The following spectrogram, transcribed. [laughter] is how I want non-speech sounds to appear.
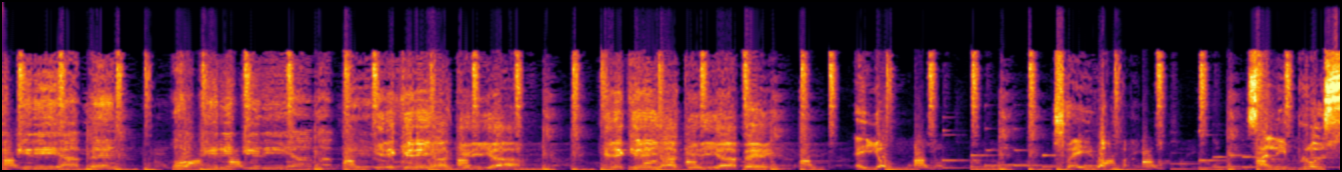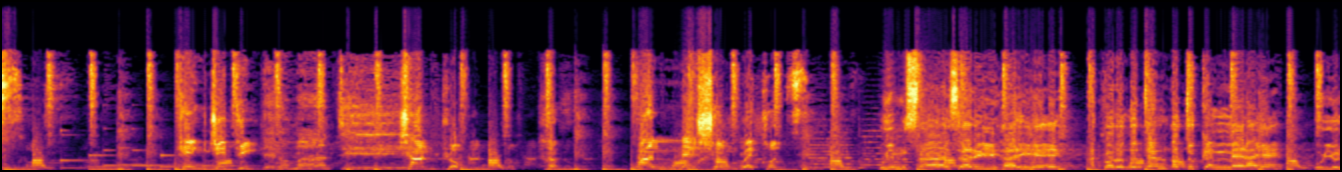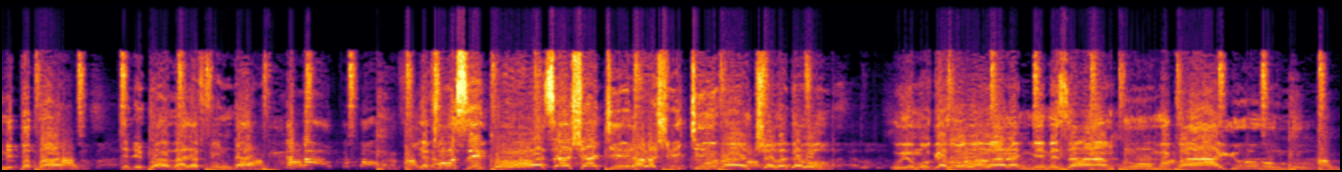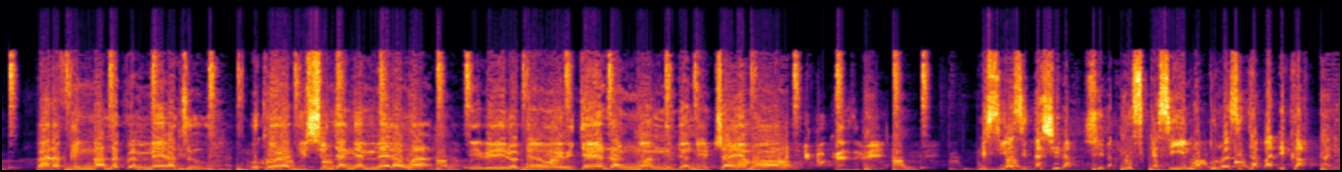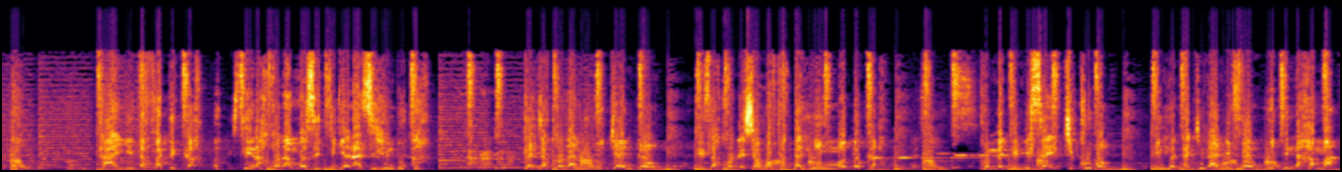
Kirikiri ya ben. Oh kirikiri ya mabe Kirikiri ya kiriya Kirikiri ya kiriya be Hey yo, Trey Rapper, Sally Bruce, King GD, The romantic Chan Plo, One Nation Records. uyu musaza arihariye. Akora udutendo tukemeraye uyu ni papa. Ngenderwa barafinda [laughs] yavuze ko azashakira abashiki bacu abagabo. Uyu mugabo aranyemeza nk'umigwayu barafinda ndakwemera tu ukora gishinja nkemera wa. Ibiro byawe bigendanwa ni byo nicayemo. Misiyo zidashira shira. Purufukasi y'impapuro zitabadika. Tayi idafatika zirahoramo zitigera zihinduka. Kajya n'urugendo nizakoresha wafata nk'imodoka. Komedi ni se kikubo inkweto agira ni vewiti na hama.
